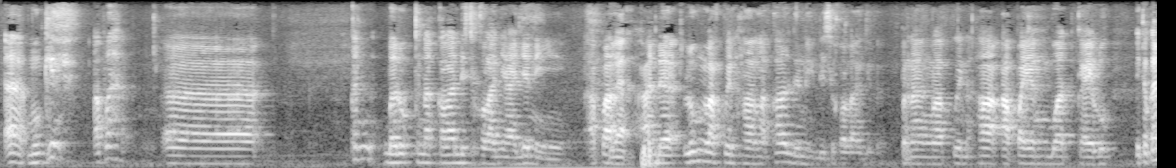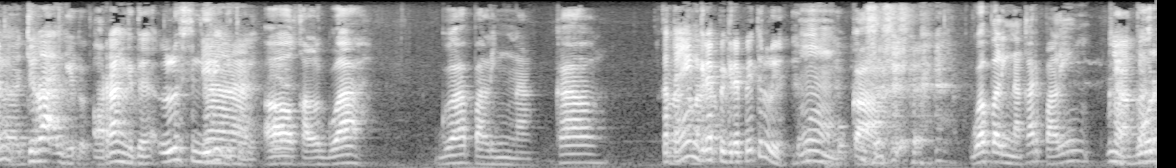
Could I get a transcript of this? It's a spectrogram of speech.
eh, mungkin apa eh, kan baru kenakalan di sekolahnya aja nih apa Iya. ada lu ngelakuin hal nakal nih di sekolah gitu pernah ngelakuin hal apa yang buat kayak lu itu kan eh, jerak gitu orang gitu ya lu sendiri Nah, gitu. Oh, kalau gua gua paling nakal. katanya yang grepe grepe itu lu ya Hmm, bukan. gua paling nakal paling Nyakar. kabur.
